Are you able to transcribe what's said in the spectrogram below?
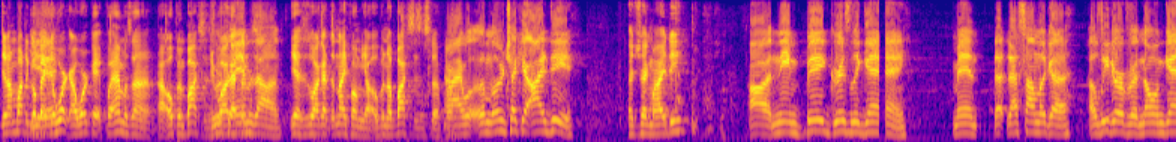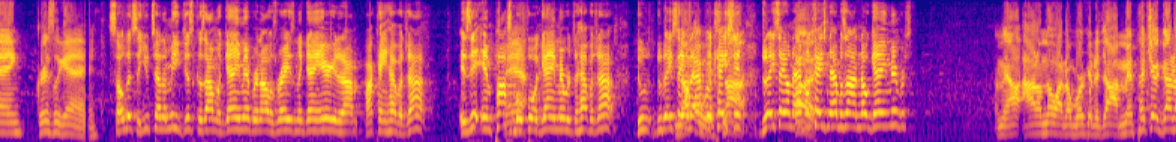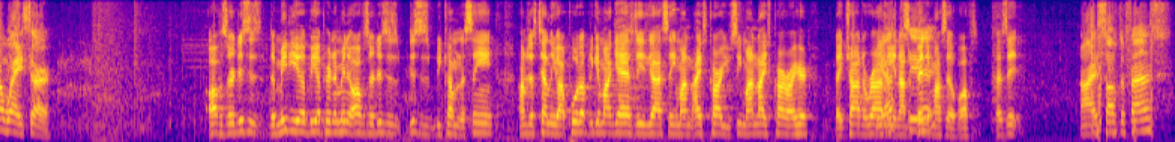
Then I'm about to go back to work. I work at for Amazon. I open boxes. You work I for got the- Amazon. Yes, this is why I got the knife on me. I open up boxes and stuff. Bro. All right, well, let me- let me check your ID. Let you check my ID. Uh, named Big Grizzley Gang. Man, that that sounds like a a leader of a known gang, Grizzley Gang. So listen, you telling me just because I'm a gang member and I was raised in the gang area that I'm, I can't have a job? Is it impossible Man. for a gang member to have a job? Do do they say on the application? Do they say on the But- application Amazon no gang members? I mean, I, I don't know. I don't work at a job. Man, put your gun away, sir. Officer, this is the media will be up here in a minute. Officer, this is this is becoming a scene. I'm just telling you, I pulled up to get my gas. These guys see my nice car. You see my nice car right here. They tried to rob Yeah, me and I defended it. myself, officer. That's it. All right, self-defense.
